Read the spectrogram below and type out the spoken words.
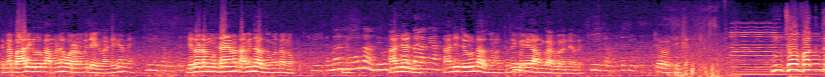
ਤੇ ਮੈਂ ਬਾਹਰ ਇੱਕ ਦੋ ਕੰਮ ਨੇ ਹੋਰਾਂ ਨੂੰ ਵੀ ਦੇਖ ਲਾਂ ਠੀਕ ਹੈ ਨੇ ਠੀਕ ਆ ਪੁੱਤ। ਜੇ ਤੁਹਾਡਾ ਮੁੰਡਾ ਹੈ ਮੈਂ ਤਾਂ ਵੀ ਦੱਸ ਦੂੰਗਾ ਤੁਹਾਨੂੰ। ਠੀਕ ਆ ਮੈਨੂੰ ਜ਼ਰੂਰ ਦੱਸ ਦਿਓ ਹਾਂਜੀ ਮੁੰਡਾ ਆ ਹਾਂਜੀ ਗਿਆ। ਹਾਂਜੀ ਜ਼ਰੂਰ ਦੱਸ ਦੂੰਗਾ ਤੁਸੀਂ ਕੋਈ ਨਹੀਂ ਆਰਾਮ ਕਰ ਲਓ ਇੰਨੇ ਉਰੇ। ਠੀਕ ਆ ਪੁੱਤ ਠੀਕ ਆ। ਚਲੋ ਠੀਕ ਹੈ। ਜੋ ਵਕਤ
